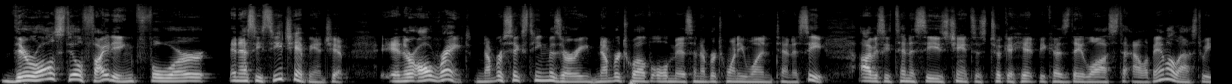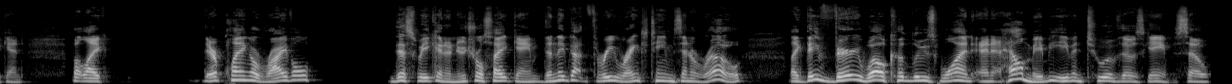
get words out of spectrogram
they're all still fighting for an SEC championship. And they're all ranked. Number 16 Missouri, number 12 Ole Miss, and number 21 Tennessee. Obviously Tennessee's chances took a hit because they lost to Alabama last weekend. But like they're playing a rival this week in a neutral site game. Then they've got three ranked teams in a row. Like they very well could lose one and hell, maybe even two of those games. So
